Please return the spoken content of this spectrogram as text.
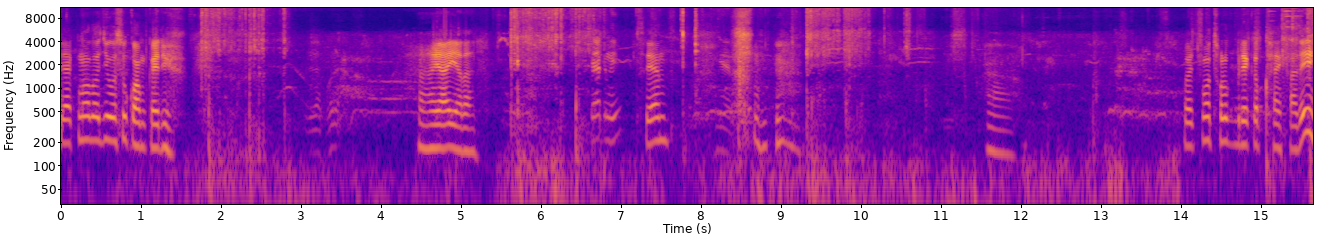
ટેકનોલોજી ઓછું કામ કર્યું? હા યાર? સેન? હા. વચમાં થોડુંક બ્રેકઅપ થાય ખાલી.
